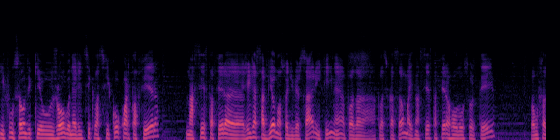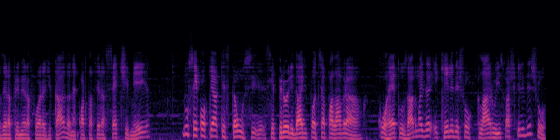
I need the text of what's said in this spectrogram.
em função de que o jogo, né, a gente se classificou quarta-feira. Na sexta-feira a gente já sabia o nosso adversário, enfim, né, após a classificação, mas na sexta-feira rolou o sorteio. Vamos fazer a primeira fora de casa, né, quarta-feira, sete e meia. Não sei qual é a questão, se, se é prioridade pode ser a palavra correta usada, mas é, é que ele deixou claro isso, acho que ele deixou.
